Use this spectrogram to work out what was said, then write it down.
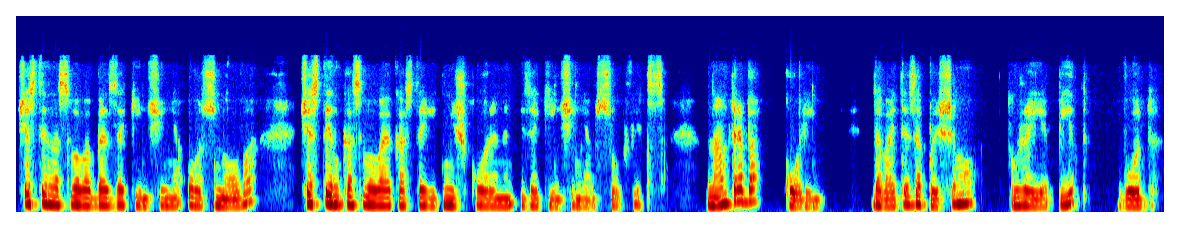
Частина слова без закінчення основа, частинка слова, яка стоїть між коренем і закінченням суфікс. Нам треба корінь. Давайте запишемо. Уже є під вод.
